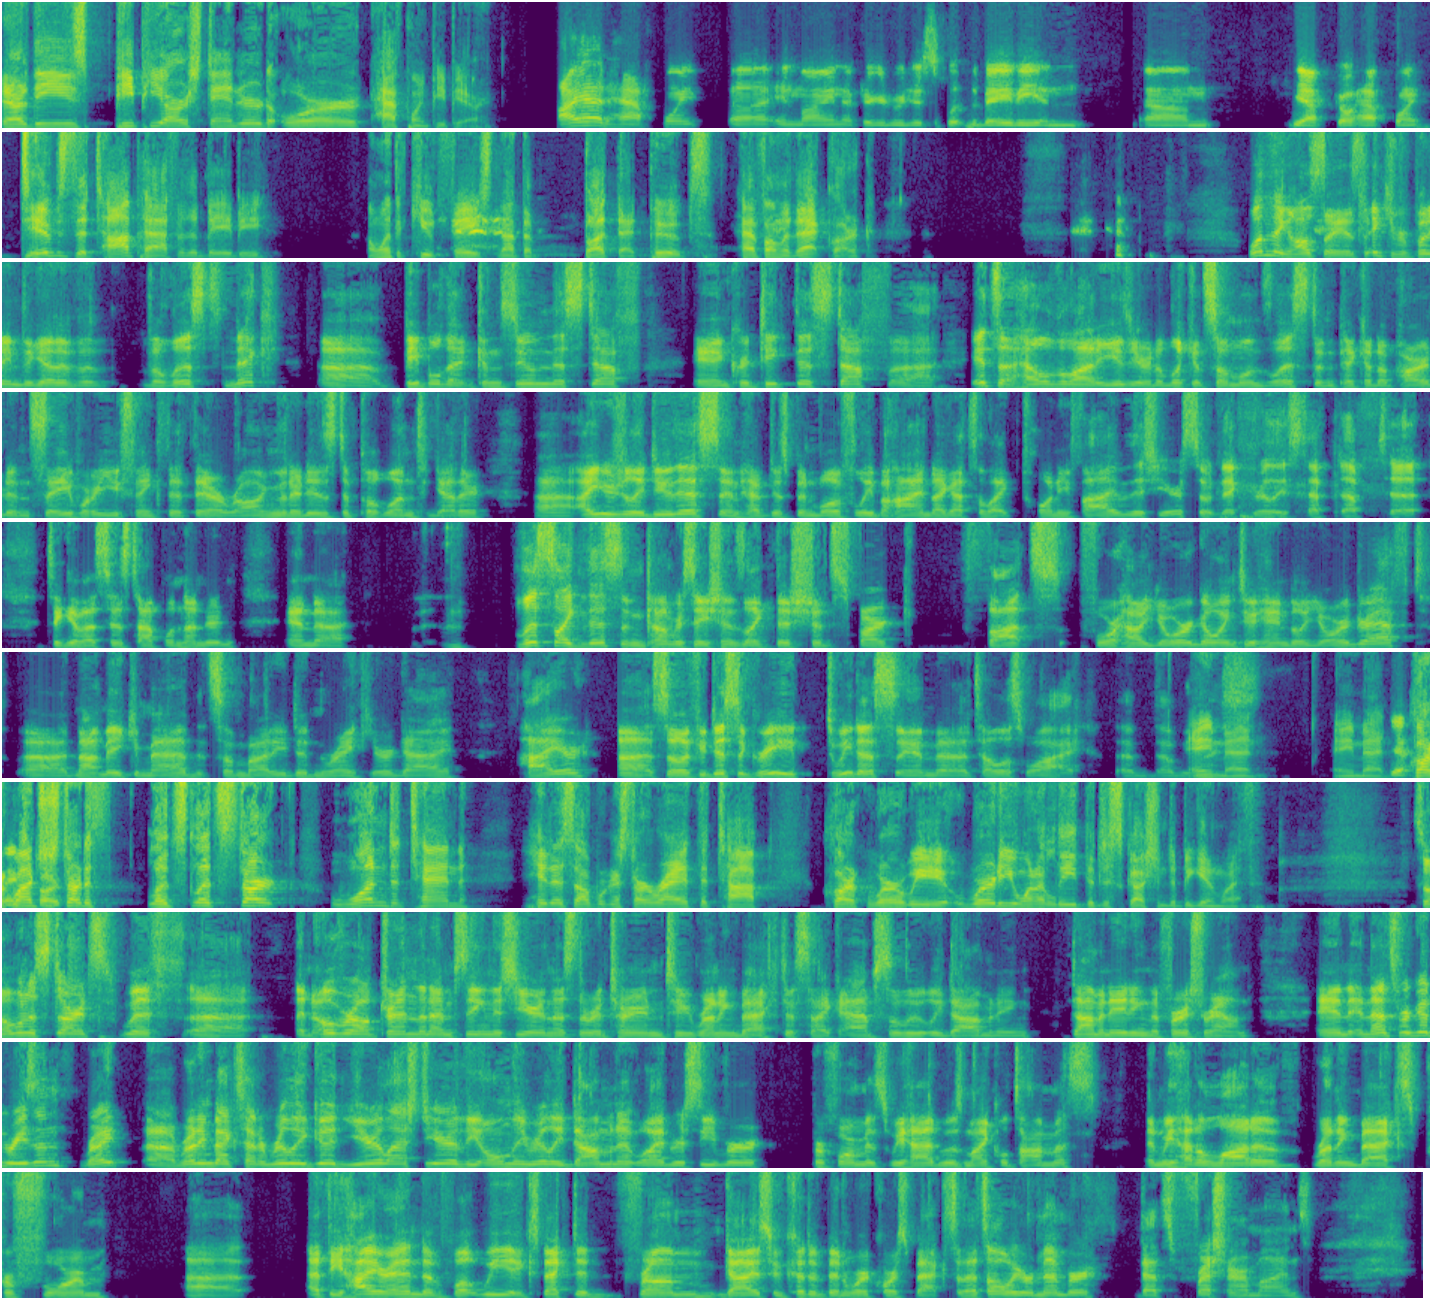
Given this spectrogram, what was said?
Are these PPR standard or half point PPR? I had half point uh, in mind. I figured we'd just split the baby and um, yeah, go half point. Dibs the top half of the baby. I want the cute face, not the butt that poops. Have fun with that, Clark. One thing I'll say is thank you for putting together the the list, Nick. Uh, people that consume this stuff and critique this stuff, uh, it's a hell of a lot easier to look at someone's list and pick it apart and say where you think that they're wrong than it is to put one together. Uh, I usually do this and have just been woefully behind. I got to like 25 this year, so Nick really stepped up to to give us his top 100. And uh, lists like this and conversations like this should spark thoughts for how you're going to handle your draft. Uh, not make you mad that somebody didn't rank your guy higher. Uh, so if you disagree, tweet us and uh, tell us why. That, that'd be nice. Amen. Amen. Yeah, Clark, why don't you start us? Let's let's start one to ten. Hit us up. We're gonna start right at the top. Clark, where we where do you want to lead the discussion to begin with? So I want to start with uh, an overall trend that I'm seeing this year, and that's the return to running back just like absolutely dominating dominating the first round. And and that's for good reason, right? Uh, running backs had a really good year last year. The only really dominant wide receiver performance we had was Michael Thomas, and we had a lot of running backs perform uh, at the higher end of what we expected from guys who could have been workhorse backs. So that's all we remember. That's fresh in our minds.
